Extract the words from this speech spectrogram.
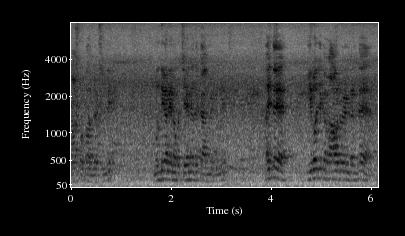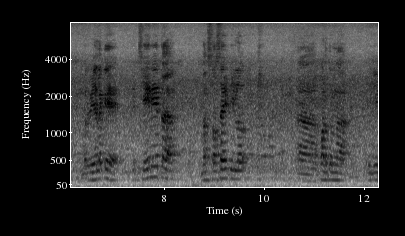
రాష్ట్ర ఉపాధ్యక్షుడిని ముందుగా నేను ఒక చేనేత కార్మికుడిని అయితే ఈరోజు ఇక్కడ రావడం ఏంటంటే మరి వీళ్ళకే చేనేత మన సొసైటీలో పడుతున్న ఈ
